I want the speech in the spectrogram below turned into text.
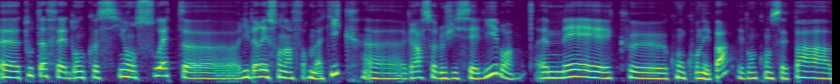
Euh, tout à fait. Donc, si on souhaite euh, libérer son informatique euh, grâce au logiciel libre, mais que qu'on ne connaît pas, et donc on ne sait pas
